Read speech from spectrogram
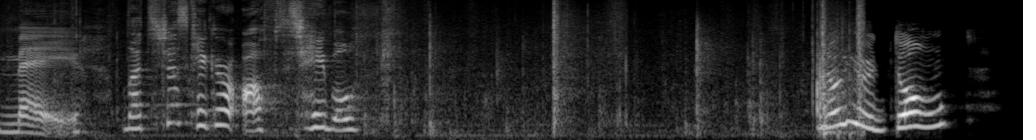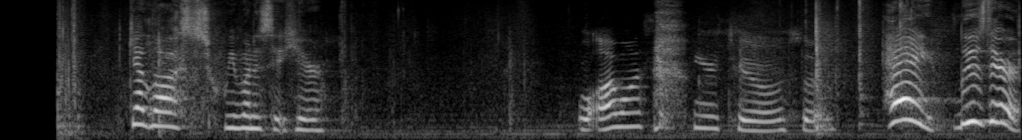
May. Let's just kick her off the table. No, you don't. Get lost. We want to sit here. Well, I want to sit here too, so. Hey, loser!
